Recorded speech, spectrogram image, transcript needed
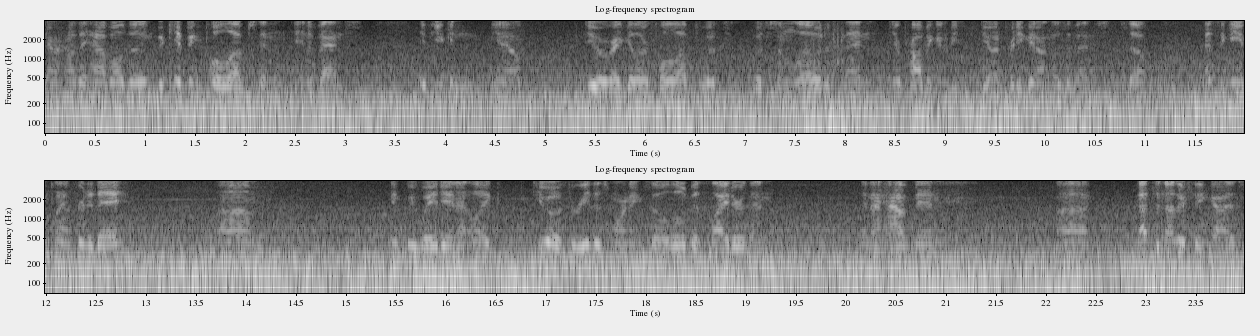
you know how they have all the, the kipping pull-ups in, in events if you can you know do a regular pull-up with with some load then you're probably going to be doing pretty good on those events so that's the game plan for today um, I think we weighed in at like 203 this morning so a little bit lighter than than I have been. Uh, that's another thing, guys.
